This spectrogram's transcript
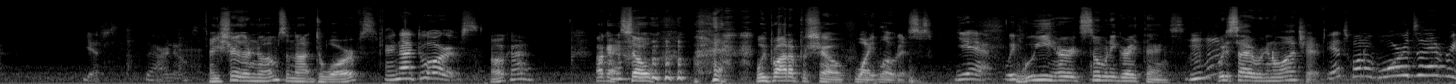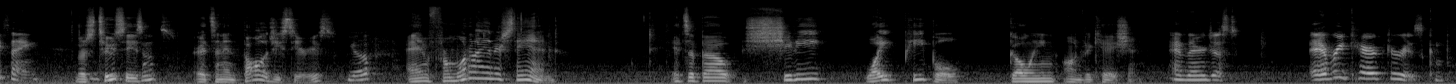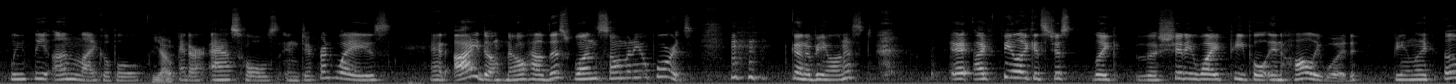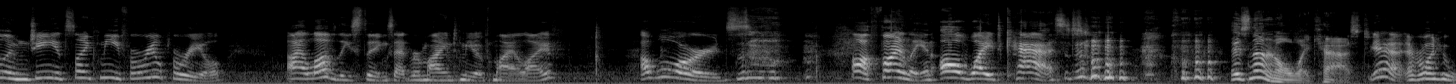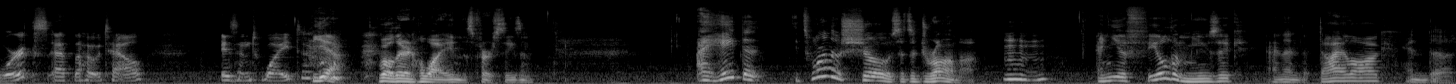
Yes, they are gnomes. Are you sure they're gnomes and not dwarves? They're not dwarves. Okay. Okay, so we brought up a show, White Lotus. Yeah, we. We heard so many great things. Mhm. We decided we're gonna watch it. It's won awards and everything. There's two seasons. It's an anthology series, Yup. and from what I understand, it's about shitty white people going on vacation. And they're just. Every character is completely unlikable Yep. and are assholes in different ways. And I don't know how this won so many awards. Gonna be honest. I I feel like it's just like the shitty white people in Hollywood being like, OMG, it's like me, for real, for real. I love these things that remind me of my life. Awards! oh, finally, an all white cast! It's not an all white cast. yeah, everyone who works at the hotel isn't white. Yeah. Well, they're in Hawaii in this first season. I hate that it's one of those shows, it's a drama. hmm And you feel the music and then the dialogue and the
